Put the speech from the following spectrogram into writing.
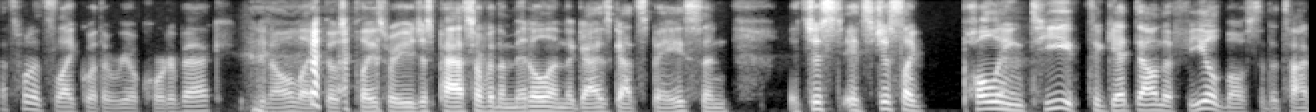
That's what it's like with a real quarterback. You know, like those plays where you just pass over the middle and the guy's got space, and it's just it's just like pulling teeth to get down the field most of the time.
